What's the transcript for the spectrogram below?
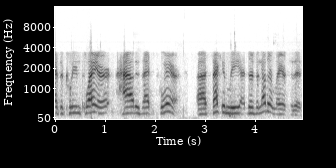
as a clean player, how does that square? Uh, secondly, there's another layer to this.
